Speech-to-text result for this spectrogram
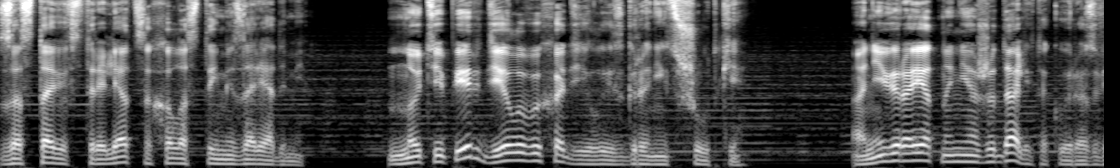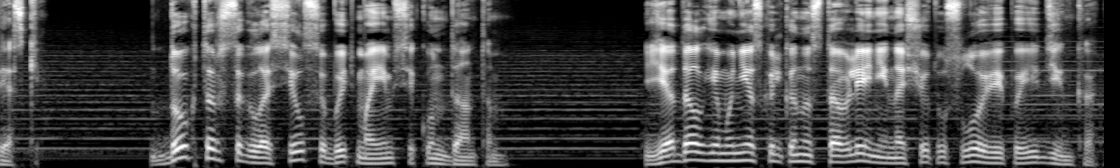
заставив стреляться холостыми зарядами. Но теперь дело выходило из границ шутки. Они, вероятно, не ожидали такой развязки. Доктор согласился быть моим секундантом. Я дал ему несколько наставлений насчет условий поединка.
